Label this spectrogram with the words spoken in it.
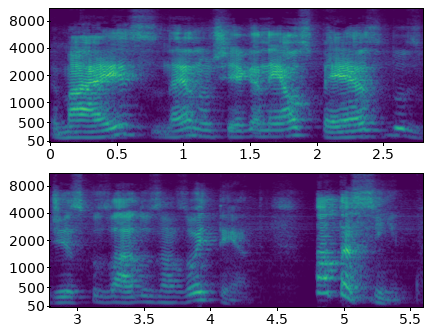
mas né, não chega nem aos pés dos discos lá dos anos 80. Nota 5.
